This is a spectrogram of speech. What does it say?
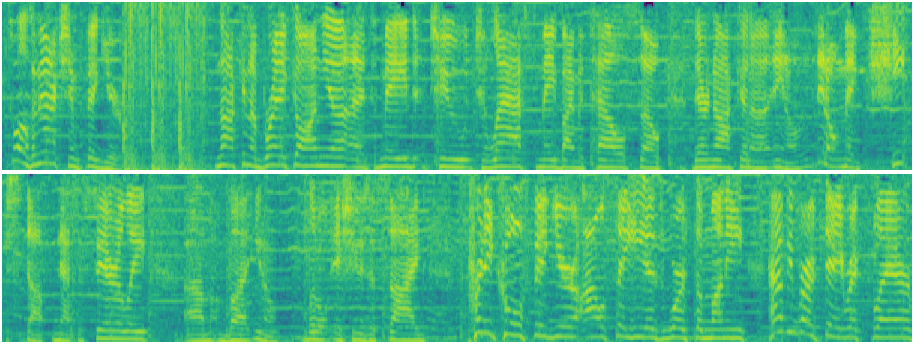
as well as an action figure not gonna break on you. It's made to to last, made by Mattel, so they're not gonna, you know, they don't make cheap stuff necessarily. Um, but you know, little issues aside, pretty cool figure. I'll say he is worth the money. Happy birthday, Ric Flair.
